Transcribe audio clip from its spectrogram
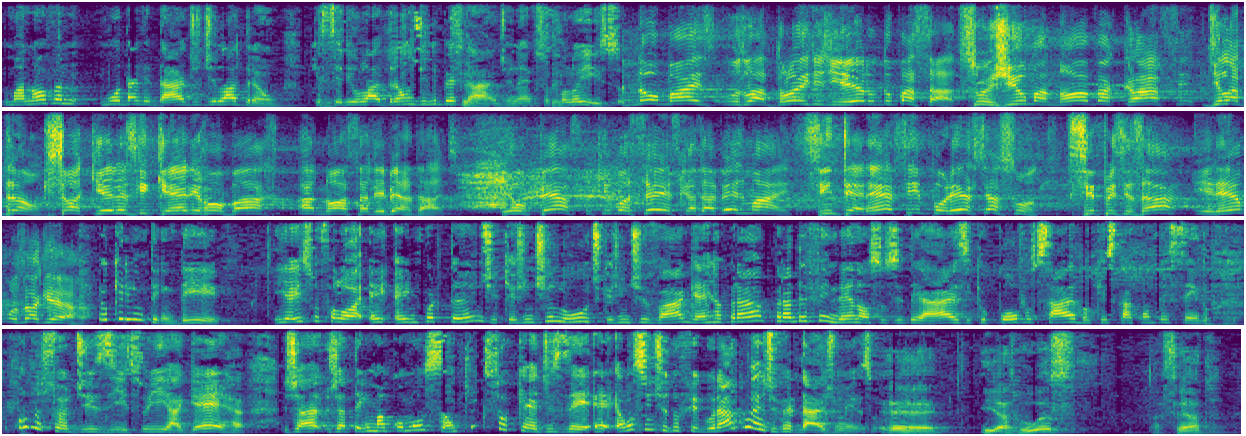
uma nova modalidade de ladrão, que seria o ladrão de liberdade, né? Que o senhor falou isso. Não mais os ladrões de dinheiro do passado. Surgiu uma nova classe de ladrão, que são aqueles que querem roubar a nossa liberdade. Eu peço que vocês, cada vez mais, se interessem por este assunto. Se precisar, iremos à guerra. Eu queria entender. E aí, senhor falou, é, é importante que a gente lute, que a gente vá à guerra para defender nossos ideais e que o povo saiba o que está acontecendo. Quando o senhor diz isso e ir à guerra, já, já tem uma comoção. O que, que o senhor quer dizer? É, é um sentido figurado ou é de verdade mesmo? É, ir às ruas, tá certo?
